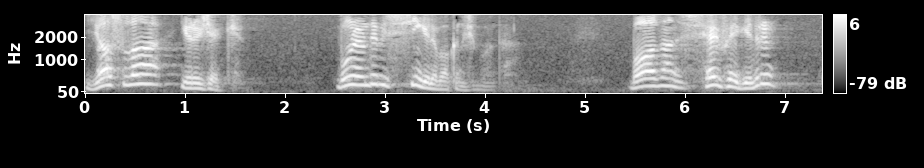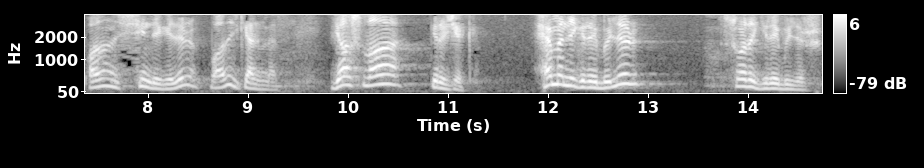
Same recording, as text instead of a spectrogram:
Yasla girecek. Bunun önünde bir sin gelir bakın işte burada. Bazen sevfe gelir, bazen sin de gelir, bazen hiç gelmez. Yasla girecek. Hemen de girebilir, sonra da girebilir.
